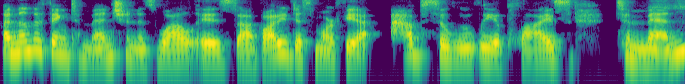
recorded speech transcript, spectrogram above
another thing to mention as well is uh, body dysmorphia absolutely applies to men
